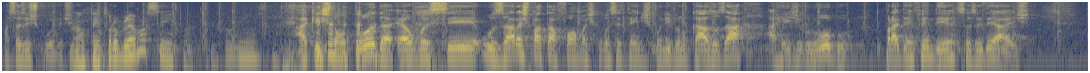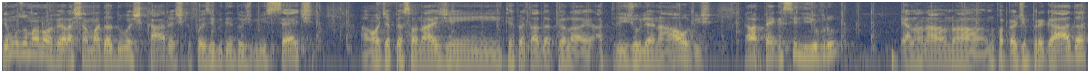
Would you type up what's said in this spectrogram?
nossas escolhas. Não, tem problema sim, pô. Tem problema sim. A questão toda é você usar as plataformas que você tem disponível, no caso, usar a Rede Globo para defender seus ideais. Temos uma novela chamada Duas Caras, que foi exibida em 2007, onde a personagem interpretada pela atriz Juliana Alves, ela pega esse livro, ela na- na- no papel de empregada,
